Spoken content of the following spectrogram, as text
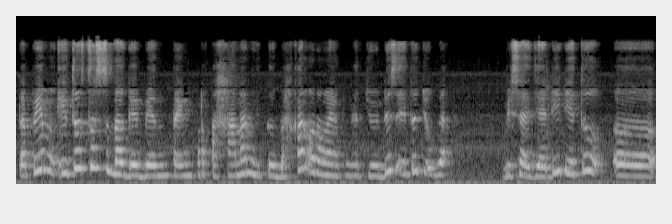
Tapi itu tuh sebagai benteng pertahanan gitu. Bahkan orang yang terlihat judes itu juga bisa jadi dia tuh eh,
